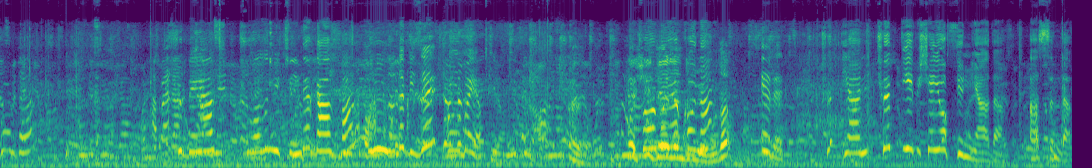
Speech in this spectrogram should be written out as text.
şurada şu beyaz çuvalın içinde gaz var. Onunla da bize çorba yapıyor. Evet. Her şey değerlendiriliyor burada. Evet. Yani çöp diye bir şey yok dünyada aslında.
